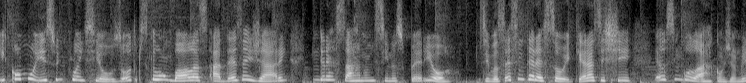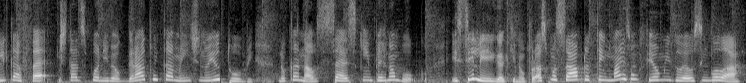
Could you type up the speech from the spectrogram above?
e como isso influenciou os outros quilombolas a desejarem ingressar no ensino superior. Se você se interessou e quer assistir, Eu Singular com Jamile Café está disponível gratuitamente no YouTube, no canal Sesc em Pernambuco. E se liga que no próximo sábado tem mais um filme do Eu Singular.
